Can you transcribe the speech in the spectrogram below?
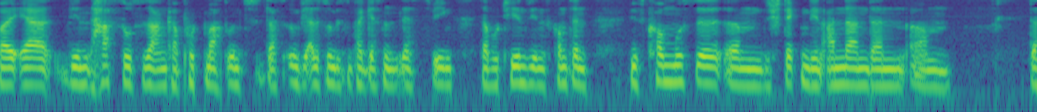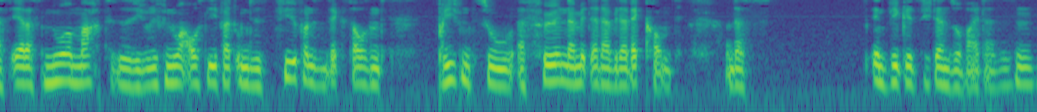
weil er den Hass sozusagen kaputt macht und das irgendwie alles so ein bisschen vergessen lässt. Deswegen sabotieren sie ihn. Es kommt dann, wie es kommen musste, ähm, sie stecken den anderen dann, ähm, dass er das nur macht, also die Briefe nur ausliefert, um dieses Ziel von diesen 6000 Briefen zu erfüllen, damit er da wieder wegkommt. Und das entwickelt sich dann so weiter. Es ist ein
